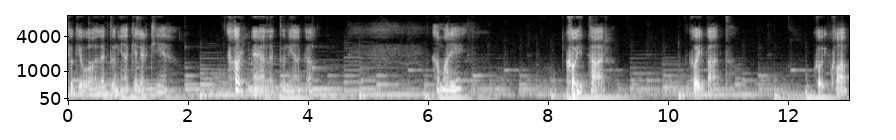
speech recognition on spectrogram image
क्योंकि वो अलग दुनिया की लड़की है और मैं अलग दुनिया का। हमारी कोई तार, कोई बात, कोई ख्वाब,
